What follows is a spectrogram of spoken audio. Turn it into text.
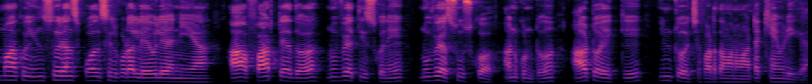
మాకు ఇన్సూరెన్స్ పాలసీలు కూడా లేవులే అన్నయ్య. ఆ ఫార్ట్ ఏదో నువ్వే తీసుకొని నువ్వే చూసుకో అనుకుంటూ ఆటో ఎక్కి ఇంట్లో వచ్చి పడతాం అన్నమాట కామెడీగా.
